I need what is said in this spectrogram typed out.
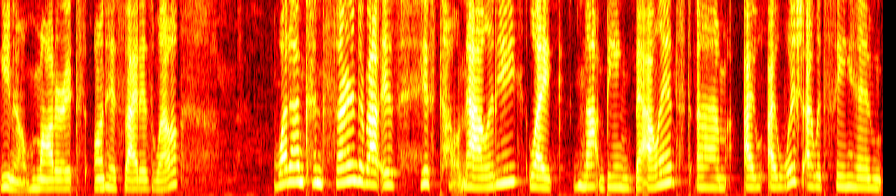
you know, moderates on his side as well what I'm concerned about is his tonality, like not being balanced. Um, I, I wish I would see him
